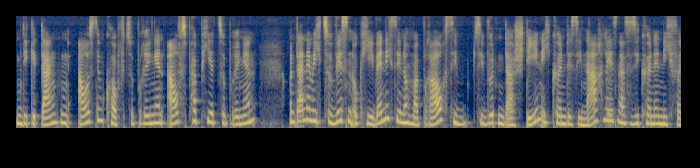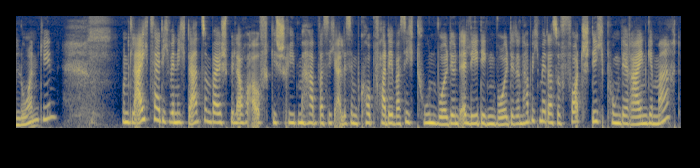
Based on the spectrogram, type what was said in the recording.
um die Gedanken aus dem Kopf zu bringen, aufs Papier zu bringen und dann nämlich zu wissen, okay, wenn ich sie nochmal brauche, sie, sie würden da stehen, ich könnte sie nachlesen, also sie können nicht verloren gehen. Und gleichzeitig, wenn ich da zum Beispiel auch aufgeschrieben habe, was ich alles im Kopf hatte, was ich tun wollte und erledigen wollte, dann habe ich mir da sofort Stichpunkte reingemacht,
